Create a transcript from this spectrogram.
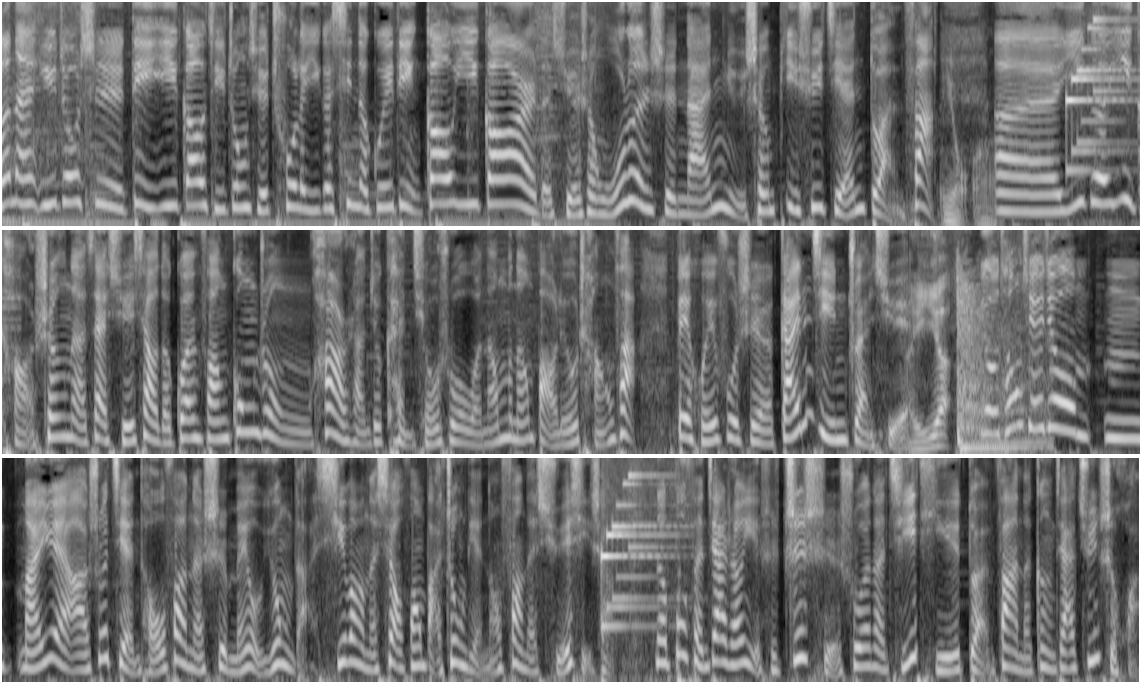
河南禹州市第一高级中学出了一个新的规定，高一、高二的学生，无论是男女生，必须剪短发。有啊，呃，一个艺考生呢，在学校的官方公众号上就恳求说：“我能不能保留长发？”被回复是赶紧转学。哎呀，有同学就嗯埋怨啊，说剪头发呢是没有用的，希望呢校方把重点能放在学习上。那部分家长也是支持，说呢集体短发呢更加军事化。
